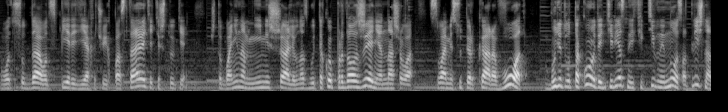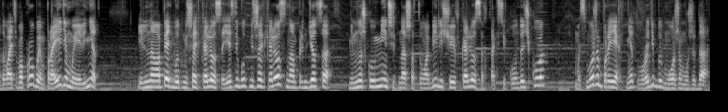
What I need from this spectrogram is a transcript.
Вот сюда, вот спереди я хочу их поставить, эти штуки, чтобы они нам не мешали. У нас будет такое продолжение нашего с вами суперкара. Вот! Будет вот такой вот интересный, эффективный нос. Отлично, давайте попробуем, проедем мы или нет. Или нам опять будут мешать колеса. Если будут мешать колеса, нам придется немножко уменьшить наш автомобиль еще и в колесах. Так, секундочку. Мы сможем проехать? Нет, вроде бы можем уже, да.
